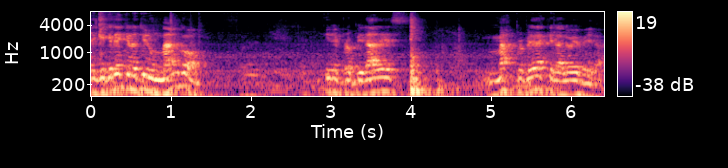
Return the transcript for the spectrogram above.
El que crees que no tiene un mango, tiene propiedades, más propiedades que la aloe vera.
